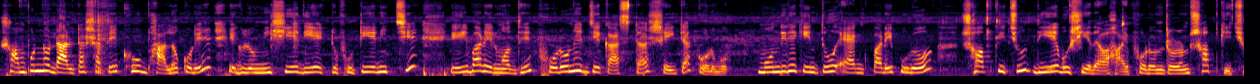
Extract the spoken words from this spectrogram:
সম্পূর্ণ ডালটার সাথে খুব ভালো করে এগুলো মিশিয়ে দিয়ে একটু ফুটিয়ে নিচ্ছি। এইবার এর মধ্যে ফোড়নের যে কাজটা, সেইটা করব। মন্দিরে কিন্তু একবারে পুরো সব কিছু দিয়ে বসিয়ে দেওয়া হয়, ফোড়ন টোড়ন সব কিছু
